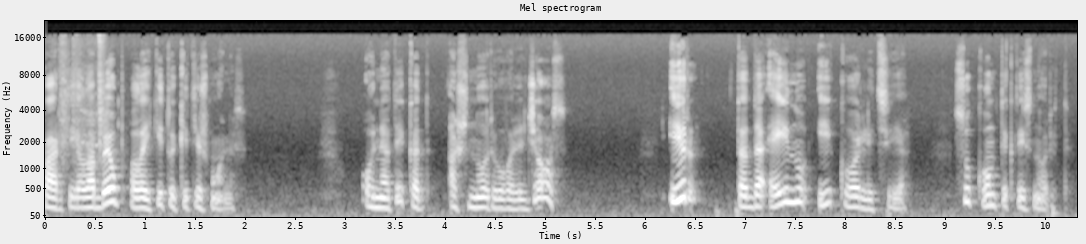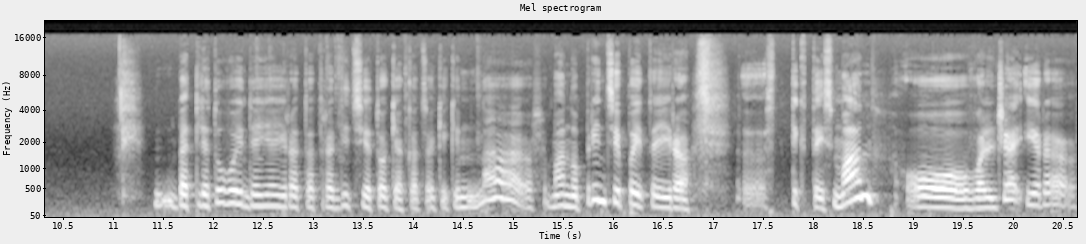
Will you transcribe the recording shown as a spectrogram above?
partiją labiau palaikytų kiti žmonės. O ne tai, kad aš noriu valdžios ir tada einu į koaliciją. Su kom tik tais norit. Bet Lietuvoje dėja yra ta tradicija tokia, kad, sakykime, na, mano principai tai yra e, tik tais man, o valdžia yra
